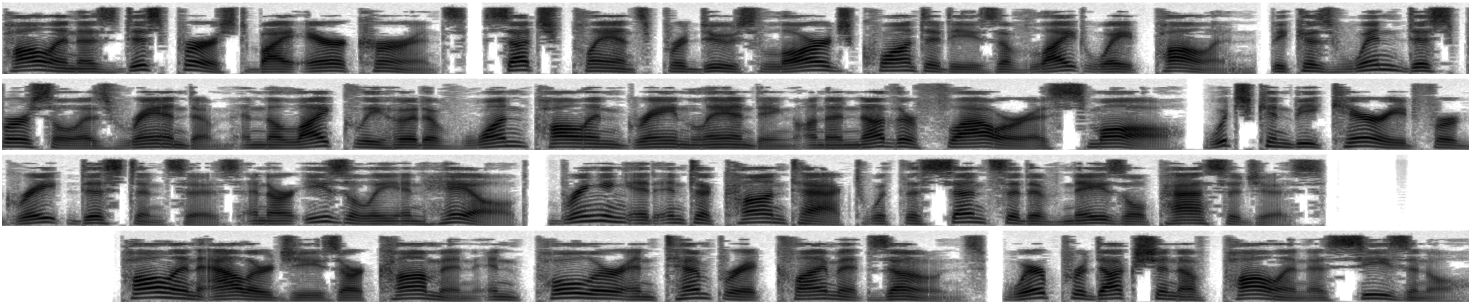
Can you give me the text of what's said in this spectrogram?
pollen is dispersed by air currents, such plants produce large quantities of lightweight pollen because wind dispersal is random and the likelihood of one pollen grain landing on another flower is small, which can be carried for great distances and are easily inhaled, bringing it into contact with the sensitive nasal passages. Pollen allergies are common in polar and temperate climate zones, where production of pollen is seasonal.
